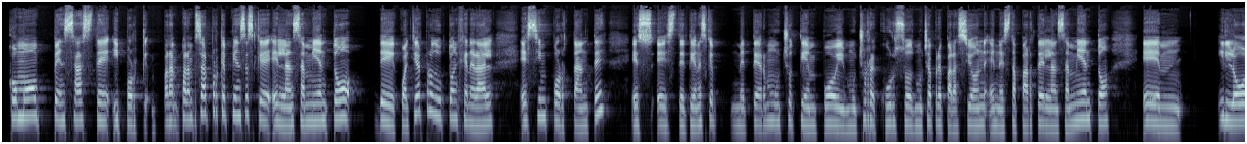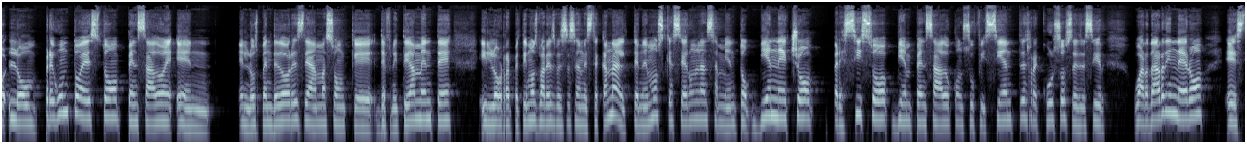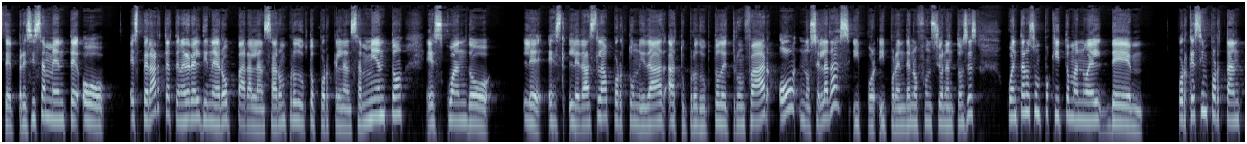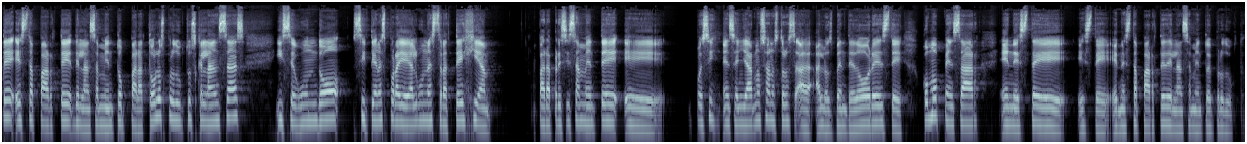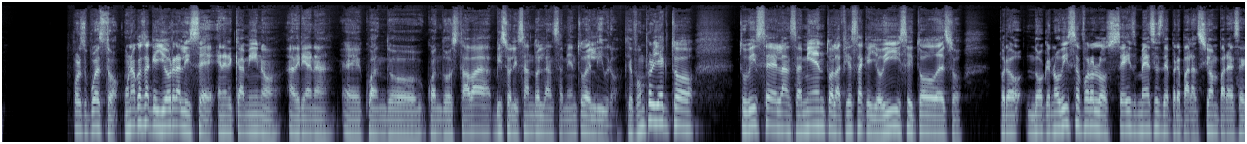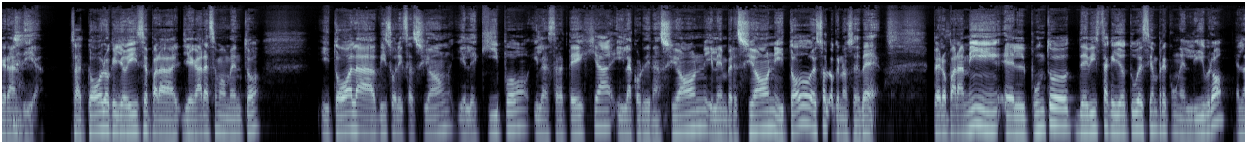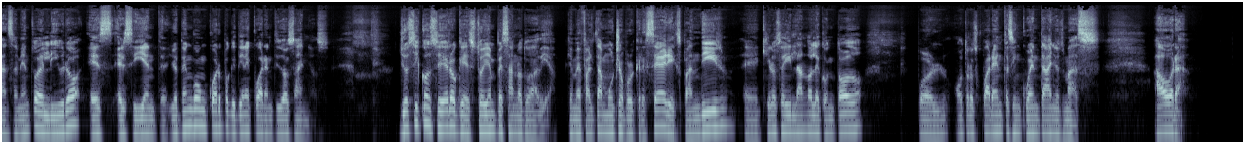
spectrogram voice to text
cómo pensaste y por qué, para, empezar, ¿por qué piensas que el lanzamiento de cualquier producto en general es importante. Es, este, tienes que meter mucho tiempo y muchos recursos, mucha preparación en esta parte del lanzamiento. Em, y lo, pregunto esto pensado en, los vendedores de Amazon que definitivamente, y lo repetimos varias veces en este canal, tenemos que hacer un lanzamiento bien hecho, preciso, bien pensado, con suficientes recursos, es decir, guardar dinero este, precisamente o esperarte a tener el dinero para lanzar un producto, porque el lanzamiento es cuando le, das la oportunidad a tu producto de triunfar o no se la das y por, ende no funciona. Entonces, cuéntanos un poquito, Manuel, de por qué es importante esta parte de lanzamiento para todos los productos que lanzas y segundo, si tienes por ahí alguna estrategia para precisamente... Eh, pues sí, enseñarnos a nosotros, a, los vendedores, de cómo pensar en, este, este, en esta parte de lanzamiento de producto. Por supuesto. Una cosa que yo realicé en el camino, Adriana, eh, cuando, cuando estaba visualizando el lanzamiento del libro, que fue un proyecto, tuviste el lanzamiento, la fiesta que yo hice y todo eso, pero lo que no viste fueron los seis meses de preparación para ese gran día. O sea, todo lo que yo hice para llegar a ese momento y toda la visualización y el equipo y la estrategia y la coordinación y la inversión y todo eso es lo que no se ve. Pero para mí, el punto de vista que yo tuve siempre con el libro, el lanzamiento del libro, es el siguiente. Yo tengo un cuerpo que tiene 42 años. Yo sí considero que estoy empezando todavía, que me falta mucho por crecer y expandir. Eh, quiero seguir dándole con todo por otros 40, 50 años más. Ahora,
